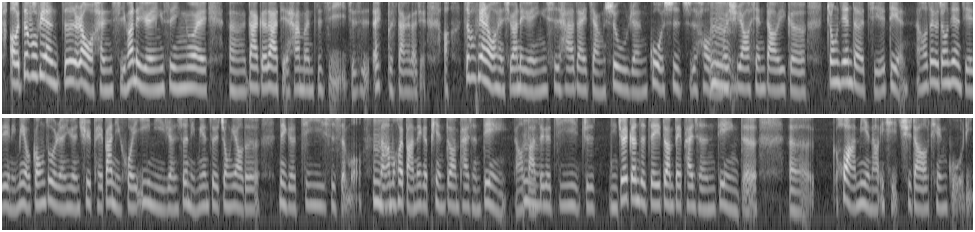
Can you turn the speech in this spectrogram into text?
哦，这部片就是让我很喜欢的原因，是因为呃，大哥大姐他们自己就是哎，不是大哥大姐哦。这部片让我很喜欢的原因是，他在讲述人过世之后，你会需要先到一个中间的节点，然后这个中间的节点里面有工作人员去陪伴你回忆你人生里。里面最重要的那个记忆是什么？然后他们会把那个片段拍成电影，然后把这个记忆，就是你就会跟着这一段被拍成电影的呃画面，然后一起去到天国里，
